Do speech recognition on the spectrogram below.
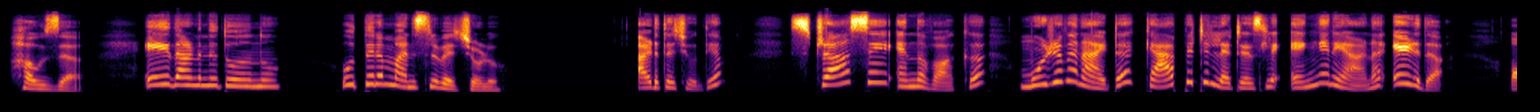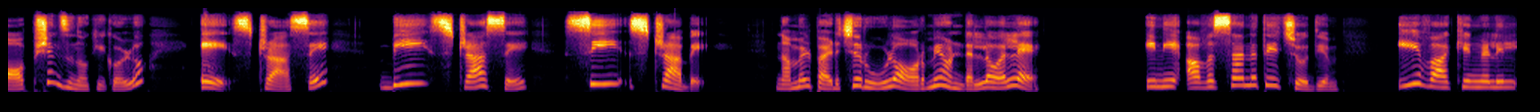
ഹൗസ് ഏതാണെന്ന് തോന്നുന്നു? ഉത്തരം മനസ്സിൽ വെച്ചോളൂ. അടുത്ത ചോദ്യം. സ്ട്രാസെ എന്ന വാക്ക് മുഴുവനായിട്ട് ക്യാപിറ്റൽ ലെറ്റേഴ്സിൽ എങ്ങനെയാണ് എഴുതുക? ഓപ്ഷൻസ് നോക്കിക്കോളൂ എ സ്ട്രാസെ ബി സ്ട്രാസെ സി സ്ട്രാബെ നമ്മൾ പഠിച്ച റൂൾ ഓർമ്മയുണ്ടല്ലോ അല്ലേ? ഇനി അവസാനത്തെ ചോദ്യം. ഈ വാക്യങ്ങളിൽ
